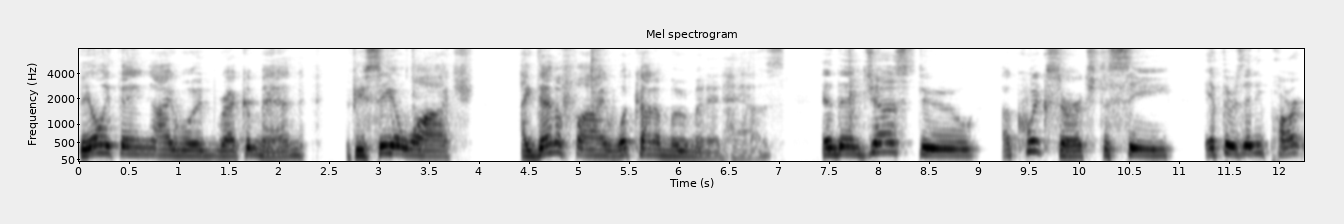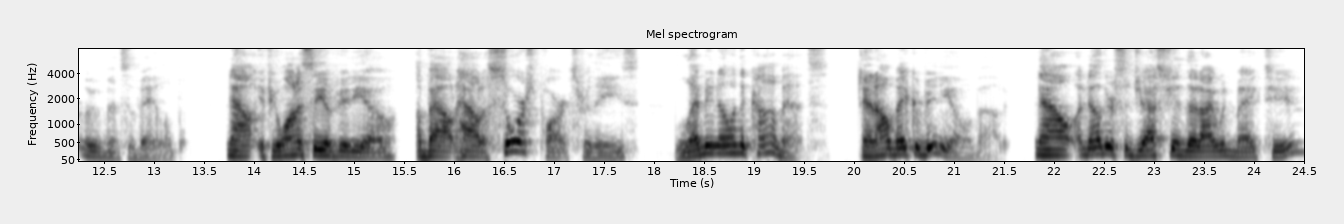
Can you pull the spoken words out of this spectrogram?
The only thing I would recommend if you see a watch identify what kind of movement it has, and then just do a quick search to see if there's any part movements available. Now, if you want to see a video about how to source parts for these, let me know in the comments and I'll make a video about it. Now, another suggestion that I would make to you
